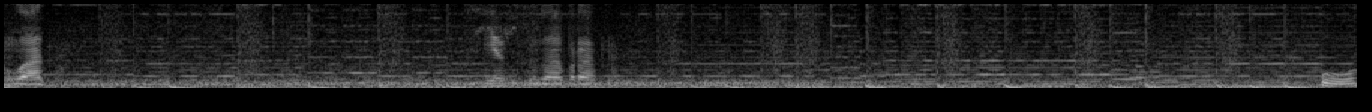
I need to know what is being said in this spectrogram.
Ну, ладно. Съезжу туда-обратно. О.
